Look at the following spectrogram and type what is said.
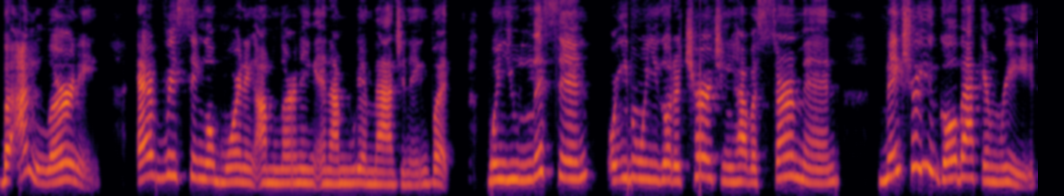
but I'm learning. Every single morning I'm learning and I'm reimagining, but when you listen or even when you go to church and you have a sermon, make sure you go back and read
